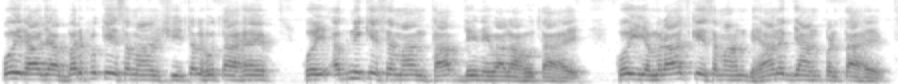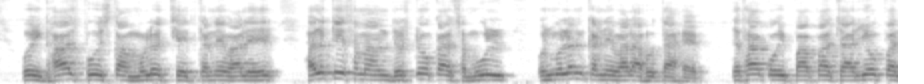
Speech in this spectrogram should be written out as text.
कोई राजा बर्फ़ के समान शीतल होता है, कोई अग्नि के समान ताप देने वाला होता है, कोई यमराज के समान भयानक जान पड़ता है कोई घास फूस का मूलोच्छेद करने वाले हल्के समान दुष्टों का समूल उन्मूलन करने वाला होता है, तथा कोई पापाचार्यों पर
